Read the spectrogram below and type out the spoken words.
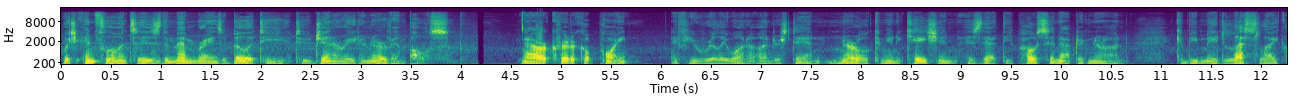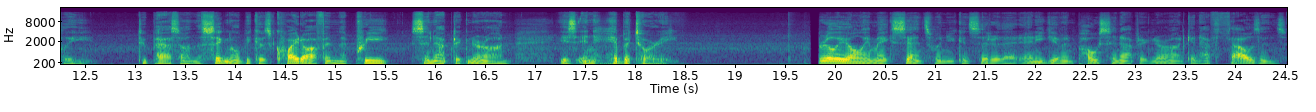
which influences the membrane's ability to generate a nerve impulse. Now, a critical point, if you really want to understand neural communication, is that the postsynaptic neuron can be made less likely to pass on the signal because quite often the presynaptic neuron is inhibitory. It really only makes sense when you consider that any given postsynaptic neuron can have thousands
